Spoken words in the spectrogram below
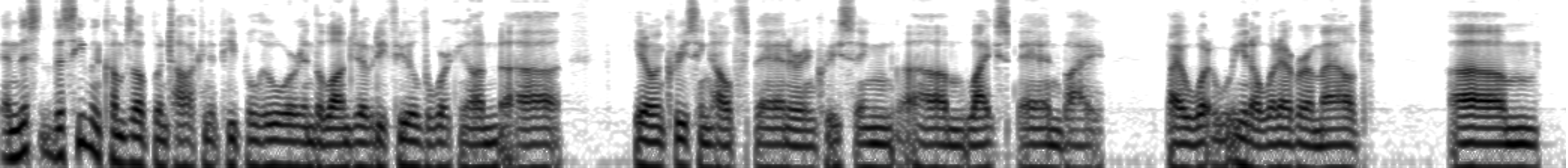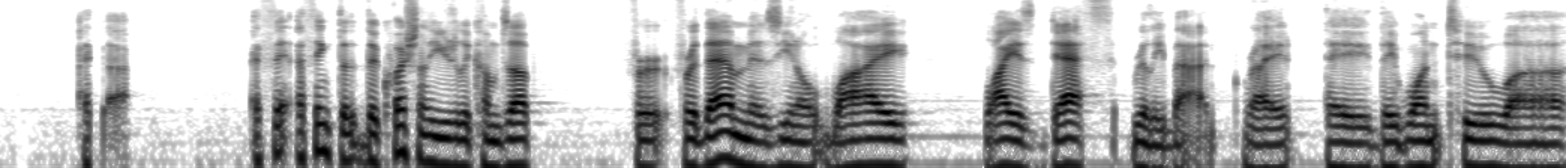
and this this even comes up when talking to people who are in the longevity field, working on, uh, you know, increasing health span or increasing um, lifespan by by what you know whatever amount. Um, I I think I think the the question that usually comes up for for them is you know why why is death really bad, right? They they want to uh,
